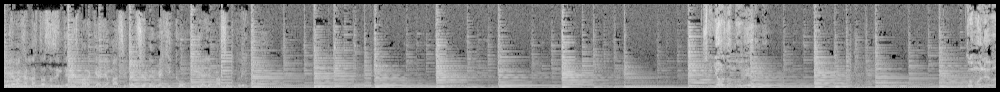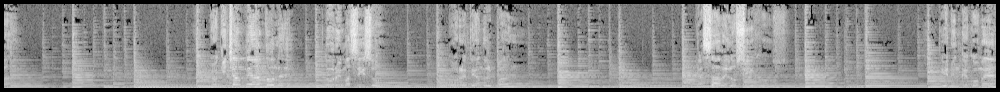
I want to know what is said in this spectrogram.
Voy a bajar las tasas de interés para que haya más inversión en México y haya más empleo. Duro y macizo, correteando el pan. Ya saben los hijos, tienen que comer.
